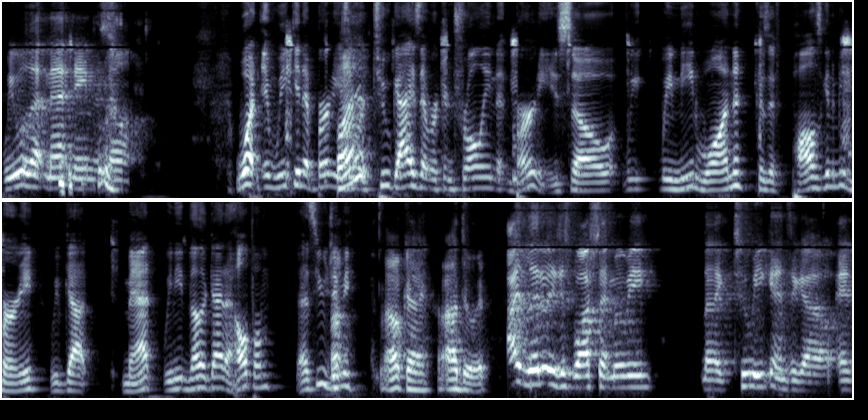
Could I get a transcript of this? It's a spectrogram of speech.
We will let Matt name the song. What in Weekend at Bernie's? There were two guys that were controlling Bernie's, so we we need one because if Paul's gonna be Bernie, we've got Matt. We need another guy to help him. That's you, Jimmy. Oh, okay, I'll do it. I literally just watched that movie like two weekends ago, and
